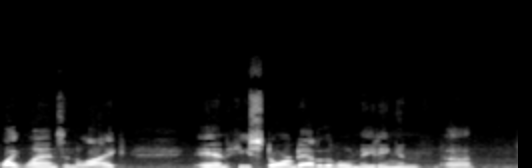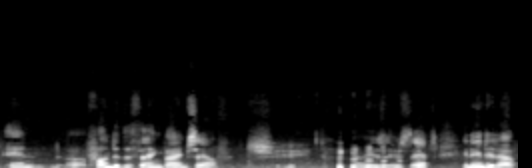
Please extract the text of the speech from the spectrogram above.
white wines, and the like. And he stormed out of the little meeting and uh, and uh, funded the thing by himself. I mean, it, was, it, was, it ended up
